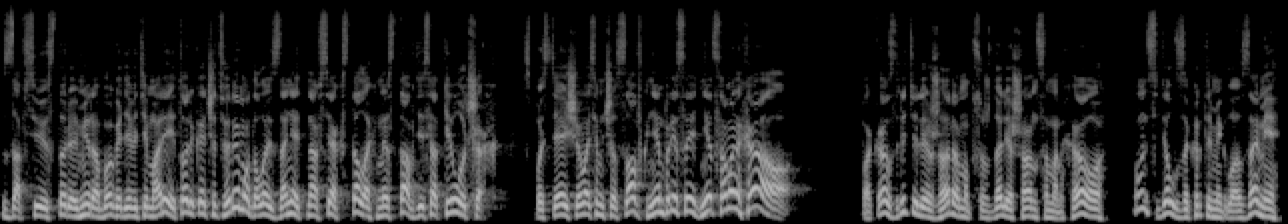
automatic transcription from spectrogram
за всю историю мира бога Девяти морей только четверым удалось занять на всех стелах места в десятке лучших. Спустя еще 8 часов к ним присоединится Манхао! Пока зрители жаром обсуждали шансы Манхао, он сидел с закрытыми глазами,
